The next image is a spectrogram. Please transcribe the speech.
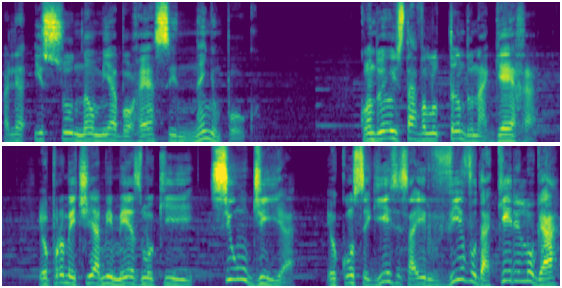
Olha, isso não me aborrece nem um pouco. Quando eu estava lutando na guerra, eu prometi a mim mesmo que, se um dia eu conseguisse sair vivo daquele lugar,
